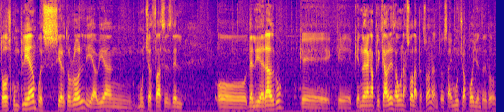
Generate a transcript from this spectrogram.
todos cumplían pues cierto rol y habían muchas fases del, o del liderazgo que, que- que no eran aplicables a una sola persona, entonces hay mucho apoyo entre todos.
